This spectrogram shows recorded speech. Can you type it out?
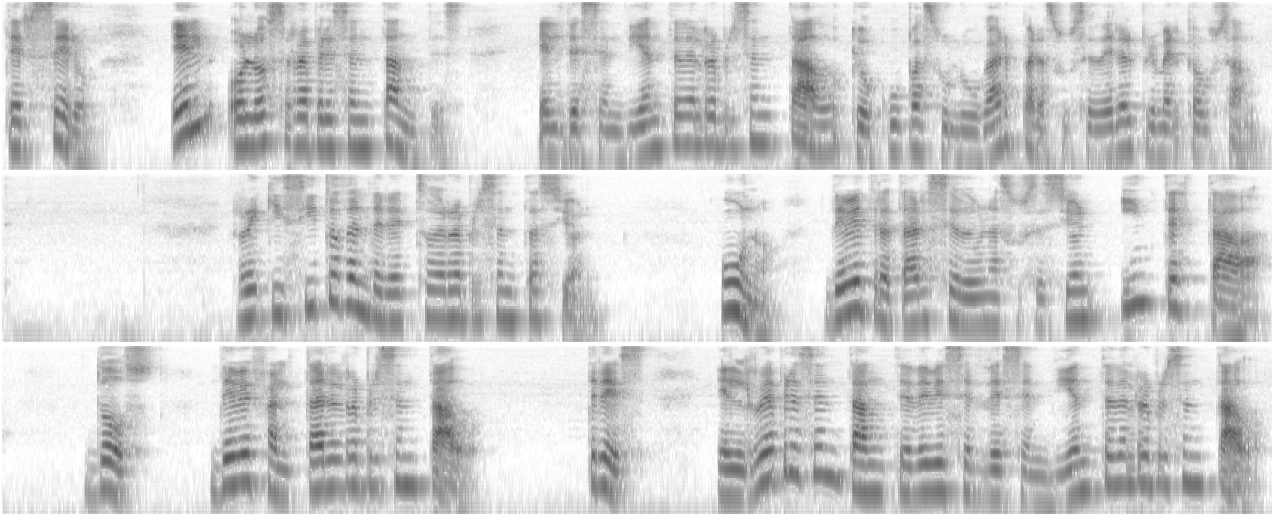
Tercero, él o los representantes, el descendiente del representado que ocupa su lugar para suceder al primer causante. Requisitos del derecho de representación. 1. Debe tratarse de una sucesión intestada. 2. Debe faltar el representado. 3. El representante debe ser descendiente del representado.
